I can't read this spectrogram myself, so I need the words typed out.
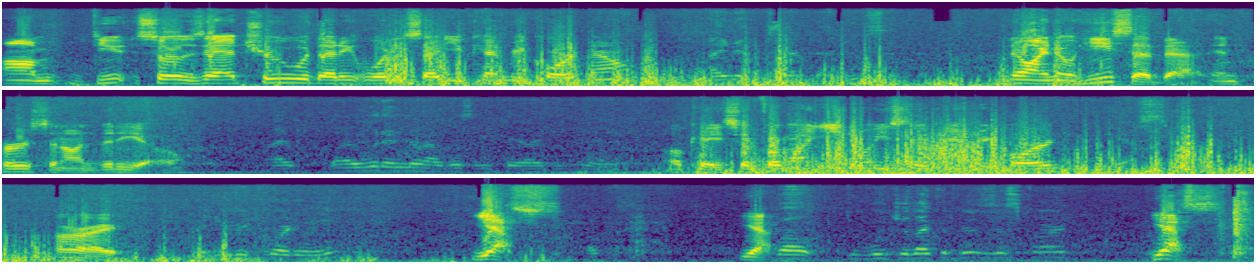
um, do you, so is that true that he, what he said? You can record now? I never said that. You said that. No, I know he said that in person on video. I, I wouldn't know. I wasn't there. I didn't hear it. Okay. So for one, you know, you still can record. Yes. All right. Are you recording me? Yes. Okay. Yeah. Well, would you like a business card? yes. Here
